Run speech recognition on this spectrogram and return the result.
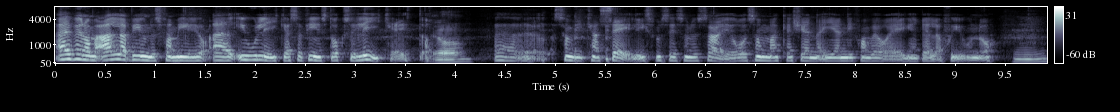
Även om alla bonusfamiljer är olika så finns det också likheter. Ja, eh, som vi kan se, liksom, precis som du säger, och som man kan känna igen ifrån vår egen relation. Och, Mm.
